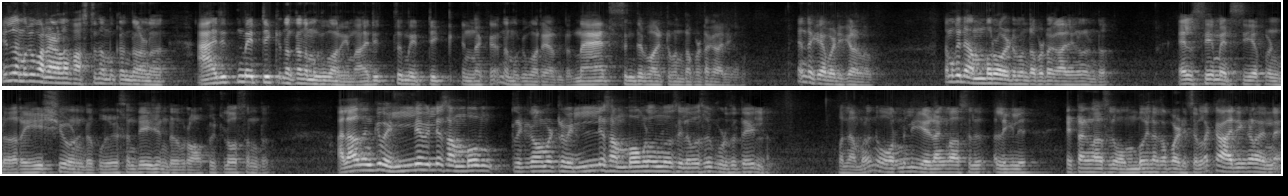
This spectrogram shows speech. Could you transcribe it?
ഇതിൽ നമുക്ക് പറയാനുള്ള ഫസ്റ്റ് നമുക്ക് എന്താണ്? അരിത്മെറ്റിക് എന്നൊക്കെ നമുക്ക് പറയും. അരിത്മെറ്റിക് എന്നൊക്കെ നമുക്ക് പറയാറുണ്ട്. മാത്സിന്റെ ആയിട്ട് ബന്ധപ്പെട്ട കാര്യങ്ങൾ. എന്തൊക്കെയാണ് പഠിക്കാനുള്ളത്? നമുക്ക് നമ്പറുമായിട്ട് ബന്ധപ്പെട്ട കാര്യങ്ങളുണ്ട്. L C M H C F ഉണ്ട് റേഷ്യോ ഉണ്ട് പേഴ്സന്റേജ് ഉണ്ട് പ്രോഫിറ്റ് ലോസ് ഉണ്ട്. അല്ലാതെ നിങ്ങൾക്ക് വലിയ വലിയ സംഭവം ട്രിഗ്നോമെട്രി വലിയ സംഭവങ്ങളൊന്നും സിലബസിൽ കൊടുത്തിട്ടേ ഇല്ല. അപ്പോൾ നമ്മൾ നോർമലി ഏഴാം ക്ലാസ്സിൽ അല്ലെങ്കിൽ എട്ടാം ക്ലാസ്സിൽ ഒമ്പതിലൊക്കെ പഠിച്ചുള്ള കാര്യങ്ങൾ തന്നെ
